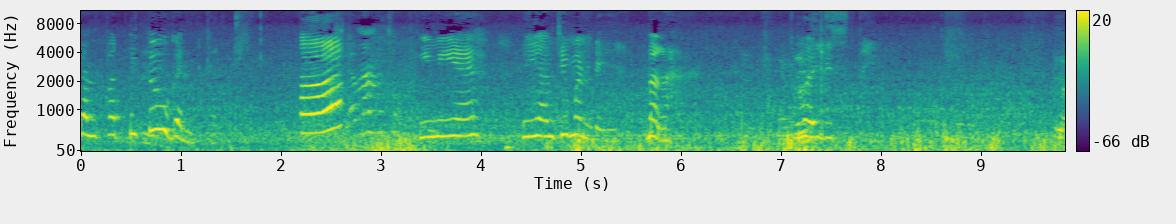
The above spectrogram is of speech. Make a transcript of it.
गणपती तू गणपती. ही मी आहे. ही आमची मंडळी ही.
